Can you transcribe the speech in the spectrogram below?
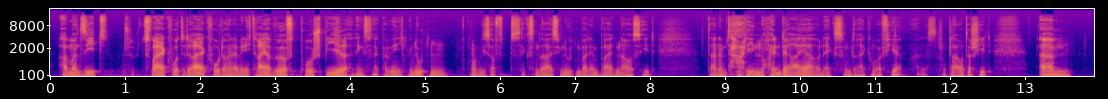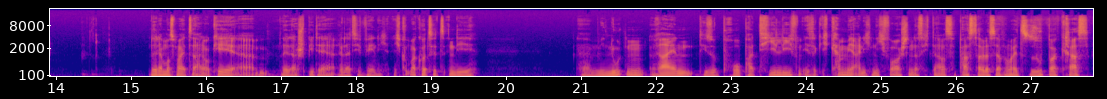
Aber man sieht Zweierquote, Dreierquote, auch wenn er wenig Dreier wirft pro Spiel, allerdings bei wenig Minuten. Mal, wie es auf 36 Minuten bei den beiden aussieht. Dann nimmt Hardy 9 Dreier und Exum 3,4. Das ist schon ein klarer Unterschied. Ähm, ne, da muss man jetzt sagen, okay, ähm, ne, da spielt er relativ wenig. Ich gucke mal kurz jetzt in die äh, Minuten rein, die so pro Partie liefen. Ich, ich, kann mir eigentlich nicht vorstellen, dass ich da was verpasst habe. Das ist ja mal jetzt super krass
